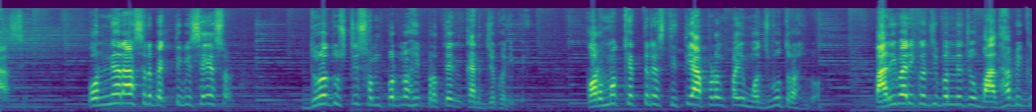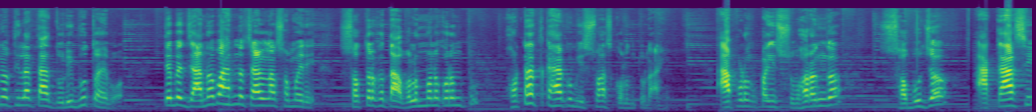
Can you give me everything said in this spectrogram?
ରାଶି କନ୍ୟା ରାଶିର ବ୍ୟକ୍ତିବିଶେଷ ଦୂରଦୃଷ୍ଟି ସମ୍ପନ୍ନ ହୋଇ ପ୍ରତ୍ୟେକ କାର୍ଯ୍ୟ କରିବେ କର୍ମକ୍ଷେତ୍ରରେ ସ୍ଥିତି ଆପଣଙ୍କ ପାଇଁ ମଜବୁତ ରହିବ ପାରିବାରିକ ଜୀବନରେ ଯେଉଁ ବାଧାବିଘ୍ନ ଥିଲା ତାହା ଦୂରୀଭୂତ ହେବ ତେବେ ଯାନବାହନ ଚାଳନା ସମୟରେ ସତର୍କତା ଅବଲମ୍ବନ କରନ୍ତୁ ହଠାତ୍ କାହାକୁ ବିଶ୍ୱାସ କରନ୍ତୁ ନାହିଁ ଆପଣଙ୍କ ପାଇଁ ଶୁଭ ରଙ୍ଗ ସବୁଜ ଆକାଶୀ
